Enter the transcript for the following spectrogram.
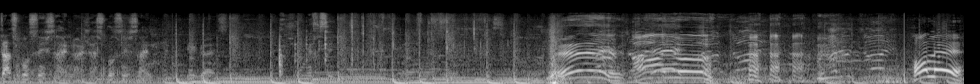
Das muss nicht sein, Leute. Das muss nicht sein. Hey guys. Merci. Hey! Ayo! Holle!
